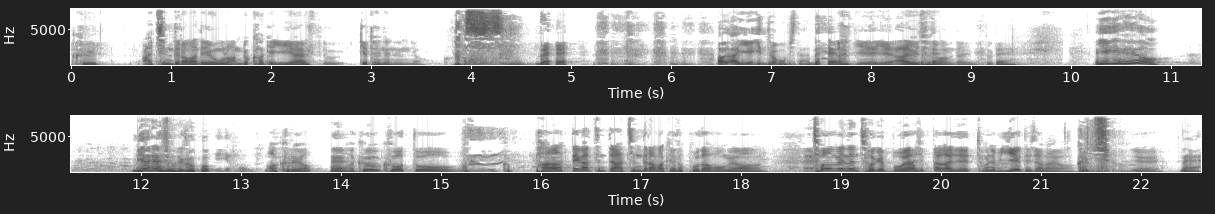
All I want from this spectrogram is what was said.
그 아침 드라마 내용을 완벽하게 이해할 수 있게 되는 능력. 네. 아, 아, 얘기는 들어봅시다. 네. 예, 예. 아유, 죄송합니다. 또- 네. 얘기해요. 미안해하지 말고. 아, 그래요? 네. 아, 그, 그것도, 그 방학 때 같은 때 아침 드라마 계속 보다 보면, 처음에는 저게 뭐야 싶다가 이제 점점 이해되잖아요. 그렇죠. 예. 네.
